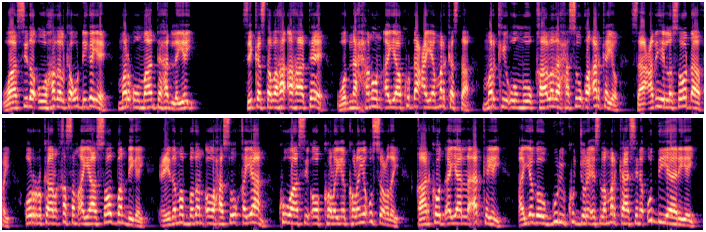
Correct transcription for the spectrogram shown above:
Waa sida uu hadalka u dhigaye mar uu maanta hadlayay si kastaba ha ahaatee wadna xanuun ayaa ku dhacaya mar kasta markii uu muuqaalada xasuuqa arkayo. Saacadihii la soo dhaafay ururka alqasam ayaa soo bandhigay ciidamo badan oo xasuuqayaan kuwaasi oo kolonyo kolonyo u socday. Qaarkood ayaa la arkayay ayagoo guri ku jira islamarkaasina u diyaariyey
